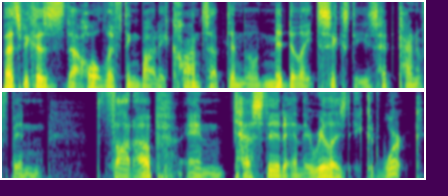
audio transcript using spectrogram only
But that's because that whole lifting body concept in the mid to late 60s had kind of been thought up and tested and they realized it could work.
